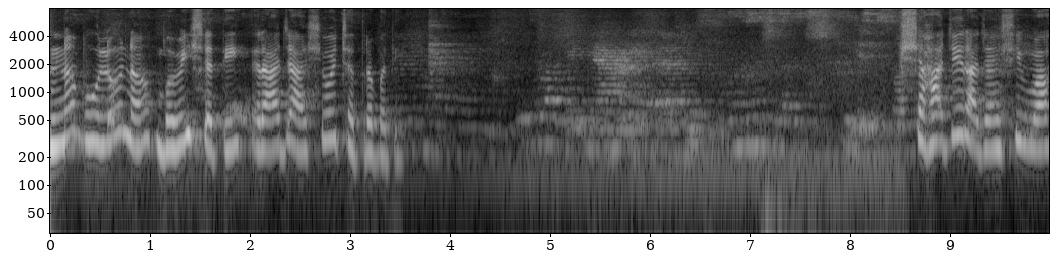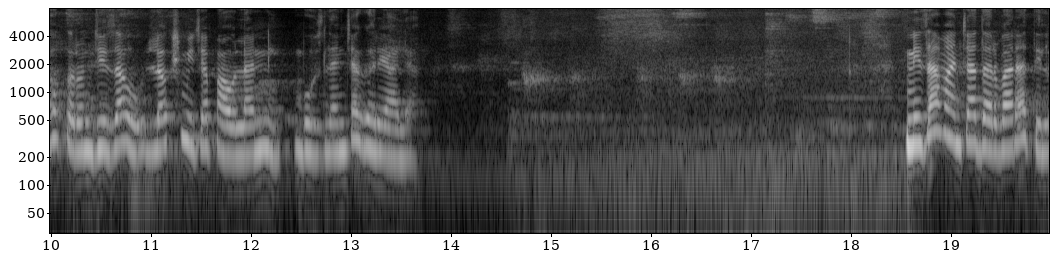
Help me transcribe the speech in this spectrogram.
न भूलो न भविष्यती राजा शिवछत्रपती। शहाजी राजांशी विवाह करून जिजाऊ लक्ष्मीच्या पावलांनी भोसल्यांच्या घरी आल्या. निजामांच्या दरबारातील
